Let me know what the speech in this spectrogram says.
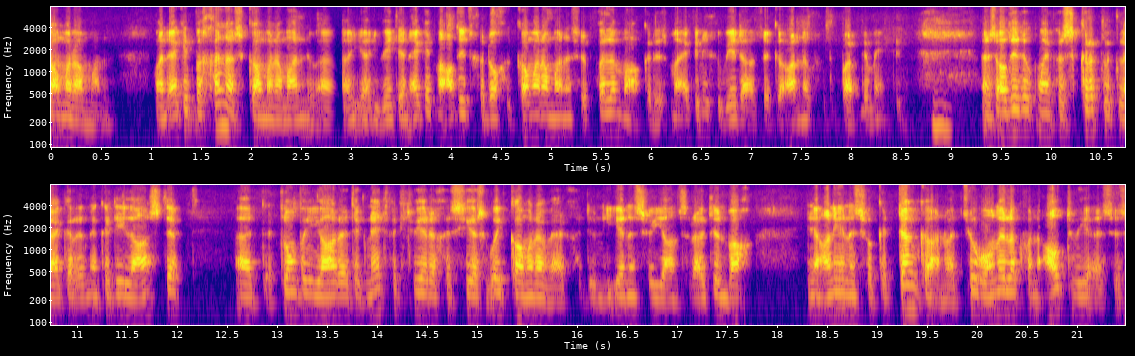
kameraman. Want ek het begin as kameraman, uh, ja, jy weet en ek het my altyd gedog 'n kameraman is 'n filmmaker, dis maar ek het nie geweet daar's 'n ander departement nie. Hmm. En dit is altyd ook my verskriklik lekker en ek het die laaste uh, klompe jare het ek net vir twee regisseurs ooit kamerawerk gedoen. Die een is vir Jans Rautenbach en die ander een is vir Katinka en wat so wonderlik van albei is is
